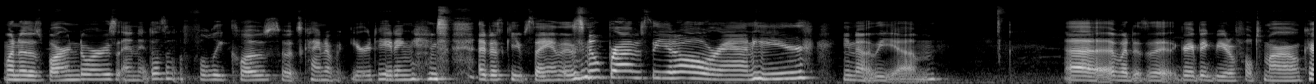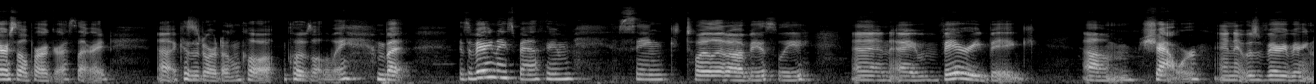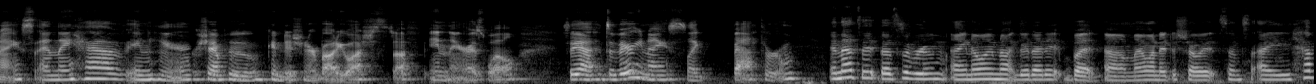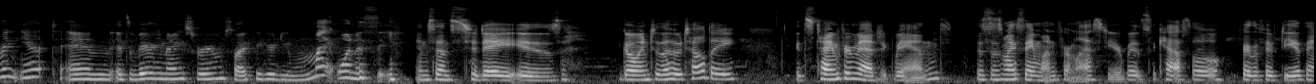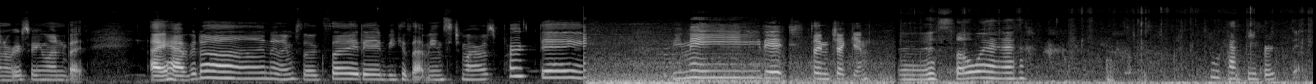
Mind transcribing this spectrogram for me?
one of those barn doors and it doesn't fully close so it's kind of irritating. I just keep saying there's no privacy at all around here. You know, the, um, uh, what is it? Great Big Beautiful Tomorrow. Carousel Progress, that right? Because uh, the door doesn't clo close all the way. But it's a very nice bathroom, sink, toilet obviously, and a very big um, shower and it was very, very nice. And they have in here shampoo, conditioner, body wash stuff in there as well. So yeah, it's a very nice like bathroom. And that's it, that's the room. I know I'm not good at it, but um, I wanted to show it since I haven't yet, and it's a very nice room, so I figured you might want to see. And since today is going to the hotel day, it's time for Magic Bands. This is my same one from last year, but it's the castle for the 50th anniversary one, but I have it on, and I'm so excited because that means tomorrow's park day. We made it. Time to check in. Uh, so, uh, oh, happy birthday.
